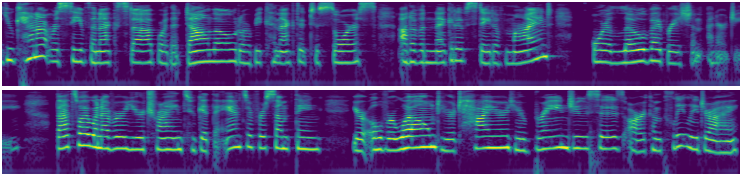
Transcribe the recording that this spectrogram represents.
you cannot receive the next step or the download or be connected to source out of a negative state of mind or low vibration energy. That's why, whenever you're trying to get the answer for something, you're overwhelmed, you're tired, your brain juices are completely dry,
